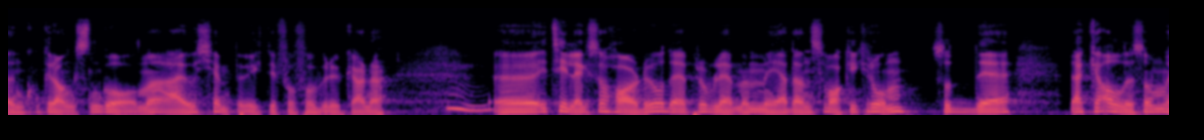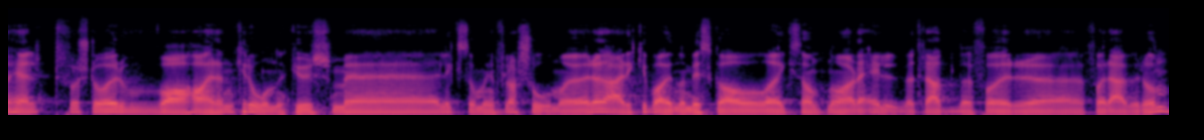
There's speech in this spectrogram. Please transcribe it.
den konkurransen gående er jo kjempeviktig for forbrukerne. Mm. Uh, I tillegg så har du jo det problemet med den svake kronen. Så det det er ikke alle som helt forstår hva har en kronekurs med liksom inflasjon å gjøre. Det er ikke bare når vi skal ikke sant? Nå er det 11,30 for, uh, for euroen.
